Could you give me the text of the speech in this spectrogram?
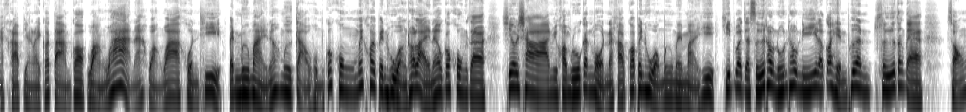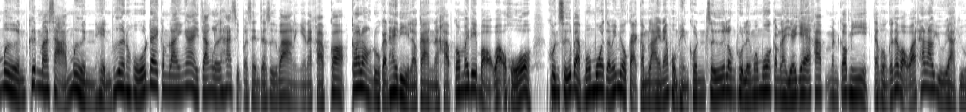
นะครับ อย่างไรก็ตามก็หวังว่านะ หวังว่าคนที่เป็นมือใหม่เนอะมือเก่าผมก็คงไม่ค่อยเป็นห่วงเท่าไหร่นะก็คงจะเชี่ยวชาญมีความรู้กันหมดนะครับครับก็เป็นห่วงมือใหม่ ๆ ที่คิดว่าจะซื้อเท่านู้นเท่านี้ แล้วก็เห็นเพื่อนซื้อตั้งแต่ 20,000 ขึ้นมา 30,000 เห็นเพื่อนโหได้กำไรง่ายจังเลย 50%จะซื้อบ้างอะไรเงี้ยนะครับก็ก็ลองดูกันให้ดีแล้วกันนะครับก็ไม่ได้บอกว่าโอ้โห คุณซื้อแบบมั่วๆจะไม่มีโอกาสกำไรนะ ผมเห็นคนซื้อลงทุนเลยมั่วๆกำไรเยอะแยะครับมันก็มี แต่ผมก็จะบอกว่าถ้าเราอยู่อยากอยู่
